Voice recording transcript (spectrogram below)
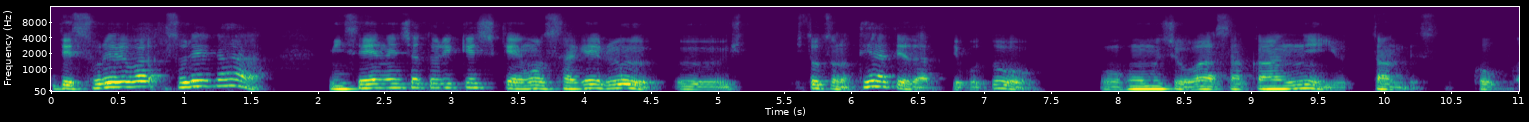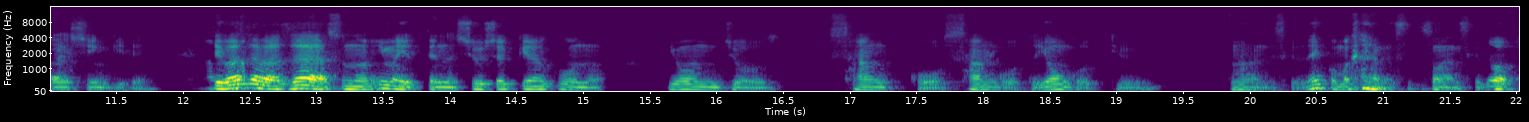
でそれは、それが未成年者取消権を下げる一つの手当だっていうことを法務省は盛んに言ったんです。国会審議で。で、わざわざ、その今言ってるのは消費者契約法の4条3項、3号と4号っていうものなんですけどね、細かい話そうなんですけど、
